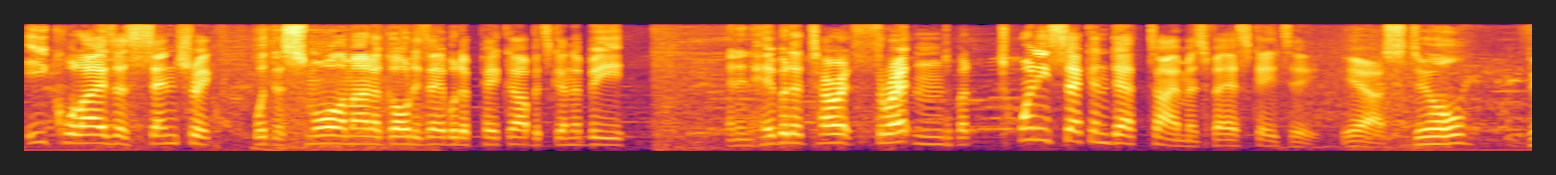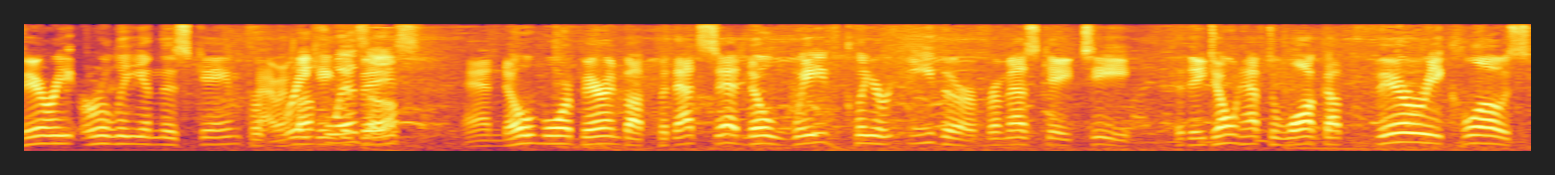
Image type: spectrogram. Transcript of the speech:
equalizer-centric with the small amount of gold he's able to pick up. It's going to be an inhibitor turret threatened, but 20-second death timers for SKT. Yeah, still very early in this game for Baron breaking the base. Off. And no more Baron buff. But that said, no wave clear either from SKT that they don't have to walk up very close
